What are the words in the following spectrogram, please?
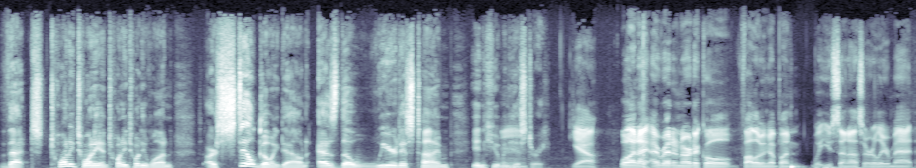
that 2020 and 2021 are still going down as the weirdest time in human history. Yeah. Well, and I, I read an article following up on what you sent us earlier, Matt,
